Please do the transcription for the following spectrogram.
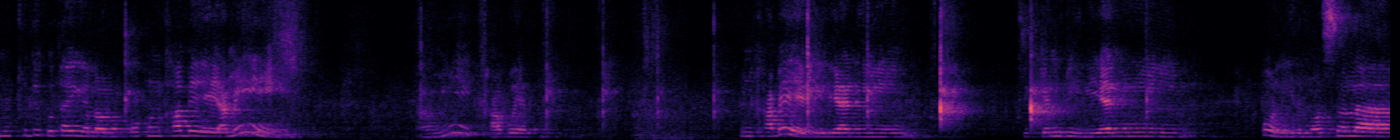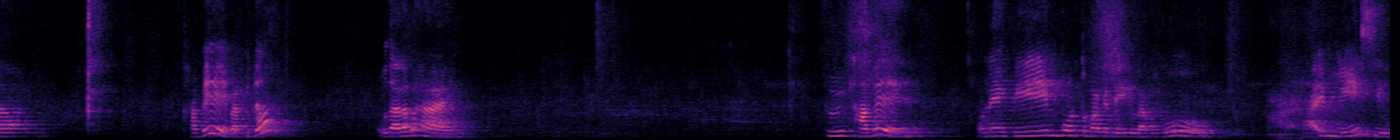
মিঠুদি কোথায় গেল কখন খাবে? আমি? আমি খাব এখন। তুমি খাবে? বিরিয়ানি চিকেন বিরিয়ানি, পনির মশলা। খাবে বাপিদা? ও দাদা ভাই তুমি খাবে? অনেক দিন পর তোমাকে দেখলাম গো। আই মিস ইউ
